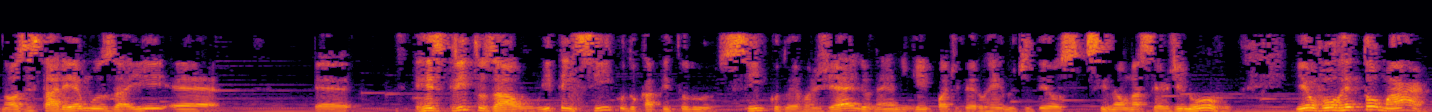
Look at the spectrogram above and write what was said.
Nós estaremos aí é, é, restritos ao item 5 do capítulo 5 do Evangelho, né? Ninguém pode ver o reino de Deus se não nascer de novo. E eu vou retomar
